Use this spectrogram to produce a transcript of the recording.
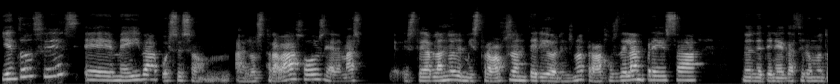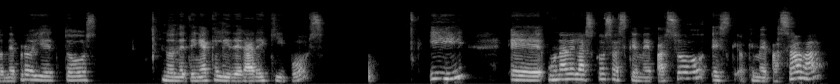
Y entonces me iba, pues eso, a los trabajos y además estoy hablando de mis trabajos anteriores, ¿no? Trabajos de la empresa, donde tenía que hacer un montón de proyectos, donde tenía que liderar equipos. Y eh, una de las cosas que me pasó, es que, que, me pasaba,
